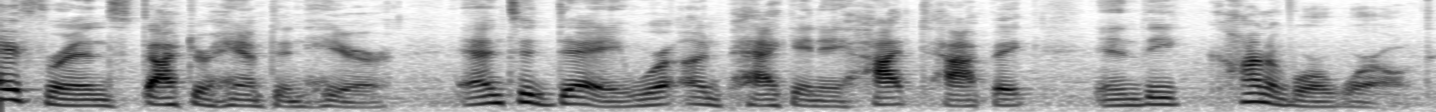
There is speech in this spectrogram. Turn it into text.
Hey friends, Dr. Hampton here, and today we're unpacking a hot topic in the carnivore world.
